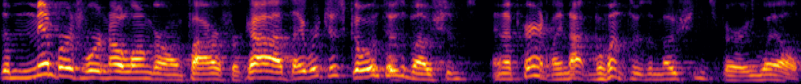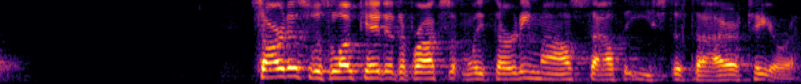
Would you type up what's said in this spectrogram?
The members were no longer on fire for God, they were just going through the motions, and apparently not going through the motions very well. Sardis was located approximately 30 miles southeast of Thyatira.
